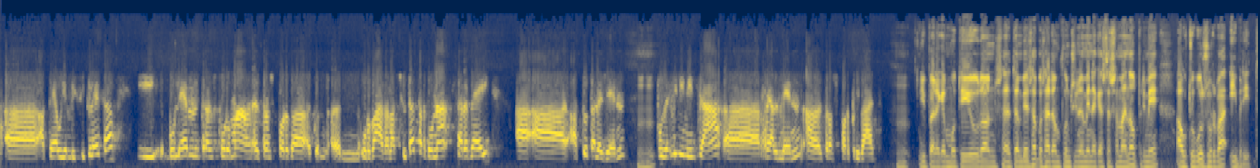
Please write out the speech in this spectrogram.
eh, a peu i en bicicleta i volem transformar el transport de, urbà de la ciutat per donar servei a, a, a tota la gent uh -huh. i poder minimitzar eh, realment el transport privat. Mm. I per aquest motiu doncs, eh, també s'ha posat en funcionament aquesta setmana el primer autobús urbà híbrid.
